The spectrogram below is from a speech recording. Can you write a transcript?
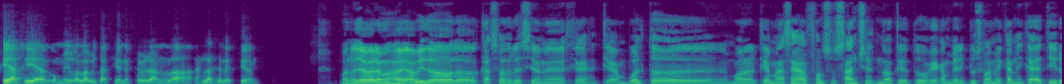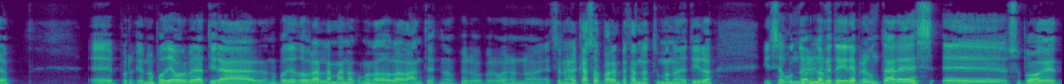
que hacía conmigo en la habitación este verano en la, la selección. Bueno, ya veremos. Ha habido casos de lesiones que, que han vuelto. Eh, bueno, el que más es Alfonso Sánchez, ¿no? Que tuvo que cambiar incluso la mecánica de tiro eh, porque no podía volver a tirar, no podía doblar la mano como la doblaba antes, ¿no? Pero, pero bueno, no, esto no es el caso. Para empezar, no es tu mano de tiro. Y segundo, lo que te quería preguntar es, eh, supongo que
